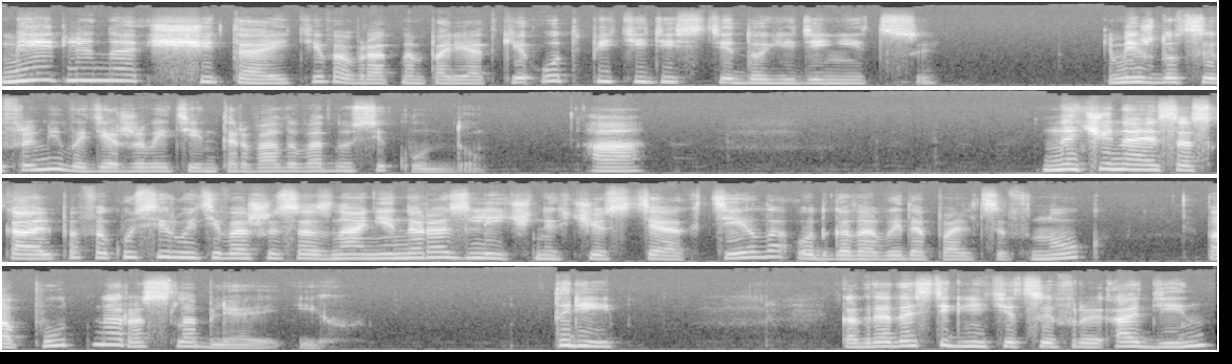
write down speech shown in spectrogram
Медленно считайте в обратном порядке от 50 до единицы. Между цифрами выдерживайте интервалы в одну секунду. А. Начиная со скальпа, фокусируйте ваше сознание на различных частях тела от головы до пальцев ног, попутно расслабляя их. 3. Когда достигнете цифры 1,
